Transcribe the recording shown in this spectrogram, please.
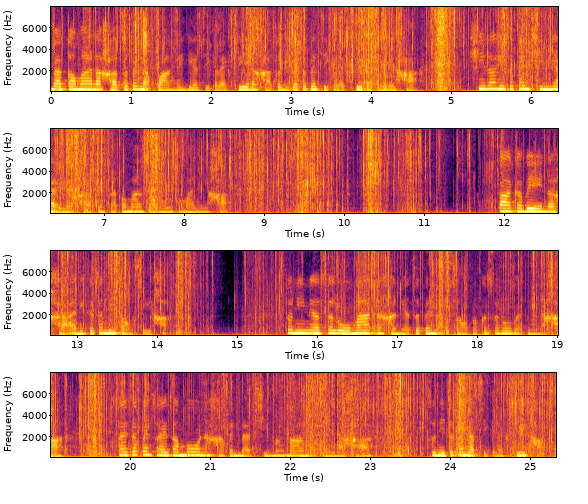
แบบต่อมานะคะจะเป็นแบบกวางเรนเดียสีกาแล็กซี่นะคะ ตัวนี้ก็จะเป็นสีกาแล็กซี่แบบนี้เลยค่ะ ชิ้นตัวนี้จะเป็นชิ้นใหญ่นะคะ เป็นไซส์ประมาณ2มือประมาณนี้ค่ะปลากระเบนนะคะ อันนี้ก็จะมี 2 สีค่ะ ตัวนี้เนื้อสโลมากนะคะ เนื้อจะเป็นแบบซอฟแล้วก็สโลแบบนี้นะคะ ไซส์จะเป็นไซส์จัมโบ้นะคะ เป็นแบบชิ้นบางๆแบบนี้นะคะ ส่วนนี้จะเป็นแบบสีกาแล็กซี่ค่ะ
